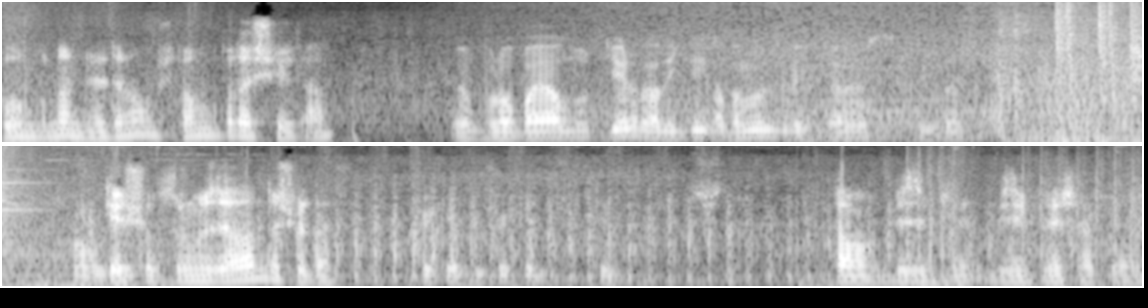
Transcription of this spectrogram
Oğlum bunlar nereden olmuş lan bu kadar şey lan? Ya bura bayağı loot yeri de hadi gidelim adam öldürek ya ben sıkıldım. Tamam, Gel şu kırmızı alan da şuradan. Çök geldi çök geldi çök geldi. İşte. Tamam bizimkine, bizimkine çarpılalım.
